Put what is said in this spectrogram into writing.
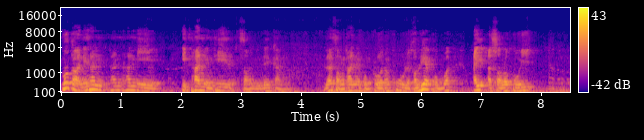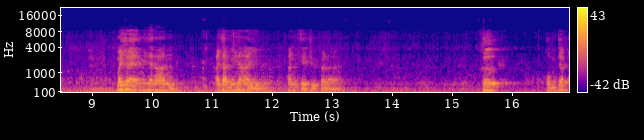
เมื่อก่อนนี้ท่านท่านท่านมีอีกท่านหนึ่งที่สอนอยู่ด้วยกัน แล้วสองท่านเนี่ยผมกลัวทั้งคู่เลยเขาเรียกผมว่า ไอ้อสรกุยไม่ใช่ไม่ใช่ท่าน อาจารย์วินัยท่านเสียชีวิตไปแล้ว คือผมจะไป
